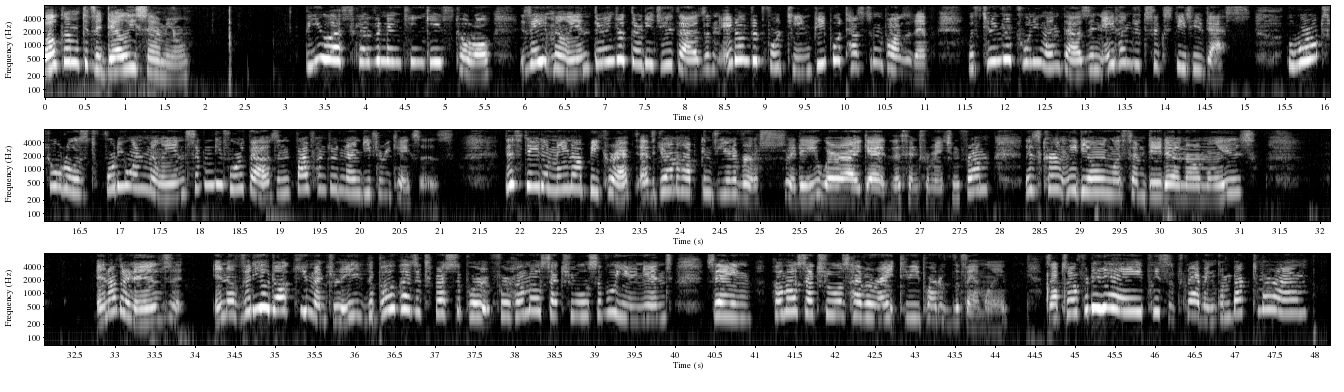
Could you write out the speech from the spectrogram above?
Welcome to the Daily Samuel. The U.S. COVID 19 case total is 8,332,814 people testing positive, with 221,862 deaths. The world's total is 41,074,593 cases. This may not be correct, as Johns Hopkins University, where I get this information from, is currently dealing with some data anomalies. In other news, in a video documentary, the Pope has expressed support for homosexual civil unions, saying homosexuals have a right to be part of the family. That's all for today. Please subscribe and come back tomorrow.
